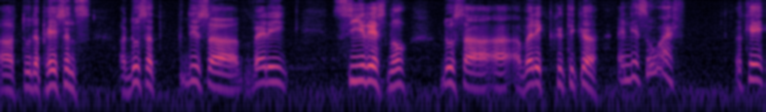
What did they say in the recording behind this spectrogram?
uh, to the patients. Uh, those are these are very serious, no? Those are uh, very critical, and they survive. Okay,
